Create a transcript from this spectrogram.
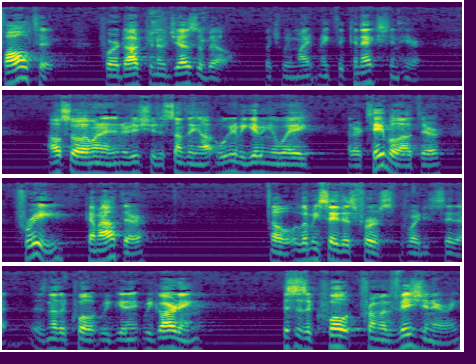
faulted for a doctrine of Jezebel, which we might make the connection here. Also, I want to introduce you to something we're going to be giving away at our table out there, free. Come out there. Oh, let me say this first before I do say that. There's another quote regarding. This is a quote from a visionary,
